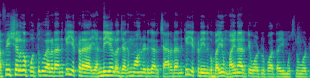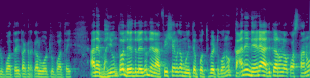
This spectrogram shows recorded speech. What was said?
అఫీషియల్గా పొత్తుకు వెళ్ళడానికి ఇక్కడ ఎన్డీఏలో జగన్మోహన్ రెడ్డి గారు చేరడానికి ఇక్కడ ఈయనకు భయం. మైనారిటీ ఓట్లు పోతాయి ముస్లిం ఓట్లు పోతాయి రకరకాల ఓట్లు పోతాయి అనే భయంతో లేదు లేదు నేను అఫీషియల్గా మీతో పొత్తు పెట్టుకోను. కానీ నేనే అధికారంలోకి వస్తాను.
